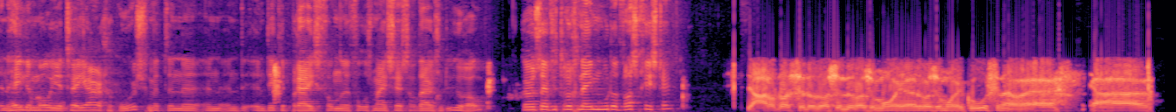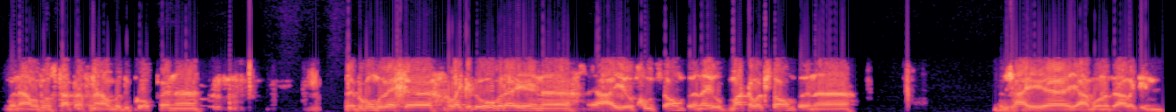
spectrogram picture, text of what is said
een hele mooie tweejarige koers met een, een, een, een dikke prijs van volgens mij 60.000 euro. Kun je eens even terugnemen hoe dat was gisteren? Ja, dat was, dat was, dat was, een, mooie, dat was een mooie koers. Nou, uh, ja, we namen van start af namen we de kop. En uh, heb ik onderweg uh, lekker doorgereden. En ja, hij hield goed stand en hield makkelijk stand. En, dus hij ja, won het eigenlijk in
